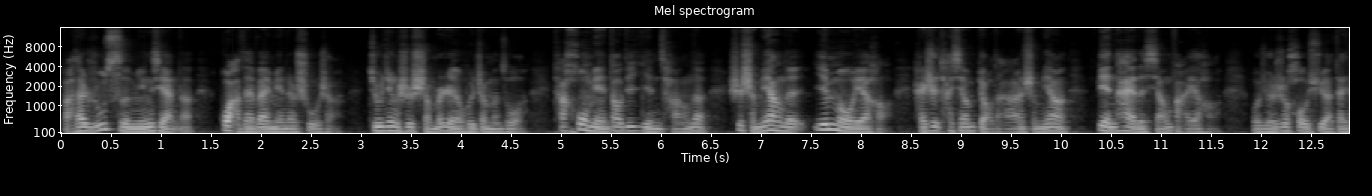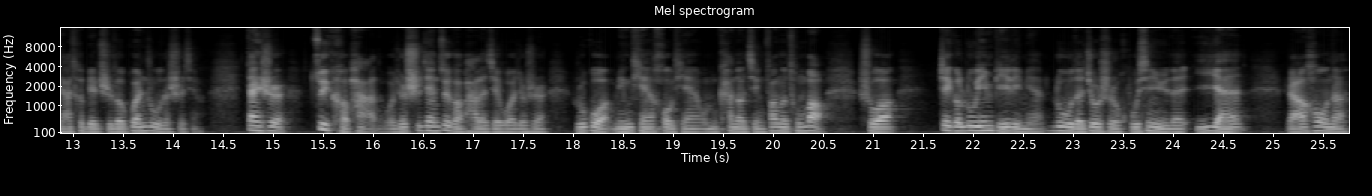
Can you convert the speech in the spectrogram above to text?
把它如此明显的挂在外面的树上。究竟是什么人会这么做？他后面到底隐藏的是什么样的阴谋也好，还是他想表达什么样变态的想法也好？我觉得是后续啊大家特别值得关注的事情。但是最可怕的，我觉得事件最可怕的结果就是，如果明天后天我们看到警方的通报说这个录音笔里面录的就是胡鑫宇的遗言，然后呢，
